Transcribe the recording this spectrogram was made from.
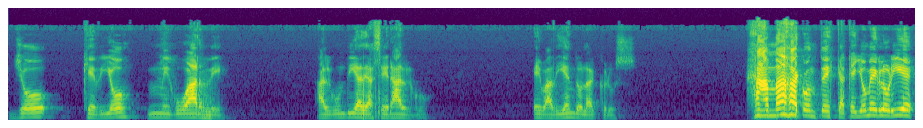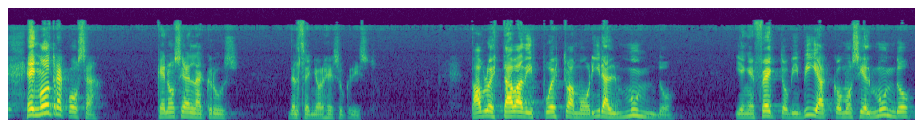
yo que Dios me guarde algún día de hacer algo evadiendo la cruz. Jamás acontezca que yo me gloríe en otra cosa que no sea en la cruz del Señor Jesucristo. Pablo estaba dispuesto a morir al mundo y en efecto vivía como si el mundo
